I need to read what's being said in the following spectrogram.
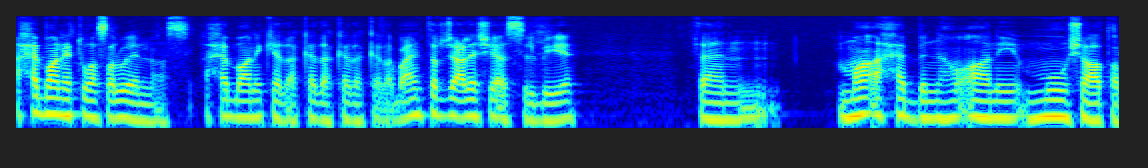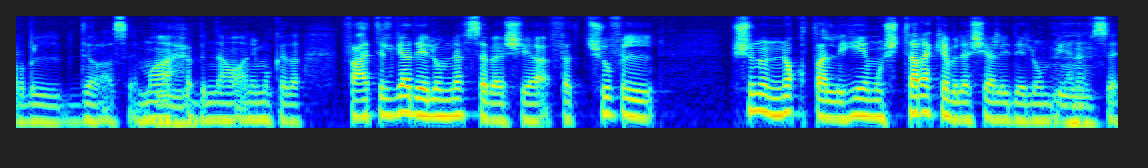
أحب أني أتواصل ويا الناس. أحب أني كذا كذا كذا كذا. بعدين ترجع الاشياء السلبيه ثان ما أحب إنه أني مو شاطر بالدراسة. ما. أحب إنه أني مو كذا. فحتلقاه يلوم نفسه بأشياء. فتشوف ال... شنو النقطة اللي هي مشتركة بالأشياء اللي يلوم بها. نفسه.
